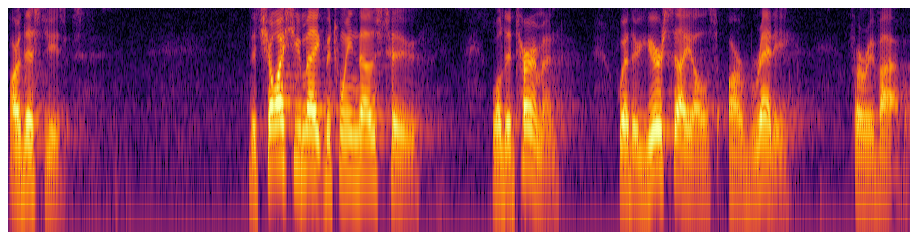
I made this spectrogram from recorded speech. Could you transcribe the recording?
or this Jesus? The choice you make between those two will determine whether your sails are ready for revival.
